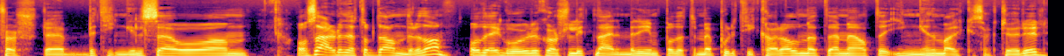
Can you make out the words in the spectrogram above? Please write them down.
første betingelse. Og, og så er det nettopp det andre, da. Og det går jo kanskje litt nærmere inn på dette med politikk, Harald. Med med at ingen markedsaktører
